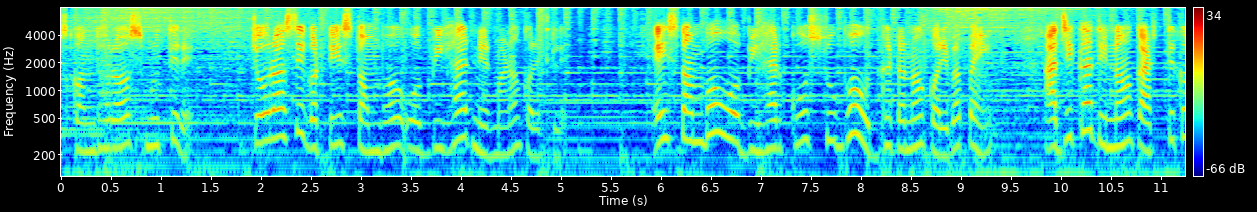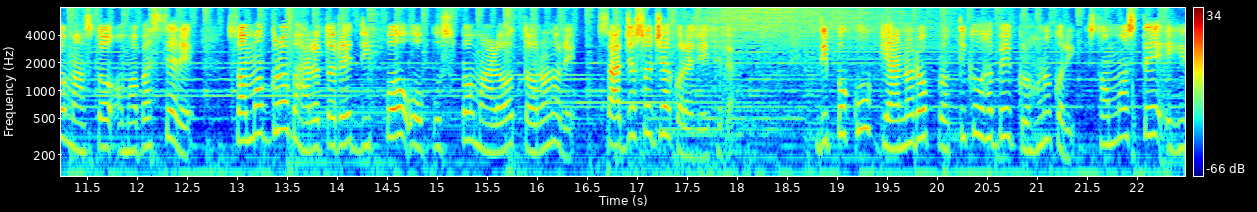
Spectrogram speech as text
ସ୍କନ୍ଧର ସ୍ମୃତିରେ ଚଉରାଶୀ ଗୋଟି ସ୍ତମ୍ଭ ଓ ବିହାର ନିର୍ମାଣ କରିଥିଲେ। ଏହି ସ୍ତମ୍ଭ ଓ ବିହାରକୁ ଶୁଭ ଉଦ୍ଘାଟନ କରିବା ପାଇଁ ଆଜିକା ଦିନ କାର୍ତ୍ତିକ ମାସ ଅମାବାସ୍ୟାରେ ସମଗ୍ର ଭାରତରେ ଦୀପ ଓ ପୁଷ୍ପମାଳ ତୋରଣରେ ସାଜସଜ୍ଜା କରାଯାଇଥିଲା। ଦୀପକୁ ଜ୍ଞାନର ପ୍ରତୀକ ଭାବେ ଗ୍ରହଣ କରି ସମସ୍ତେ ଏହି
